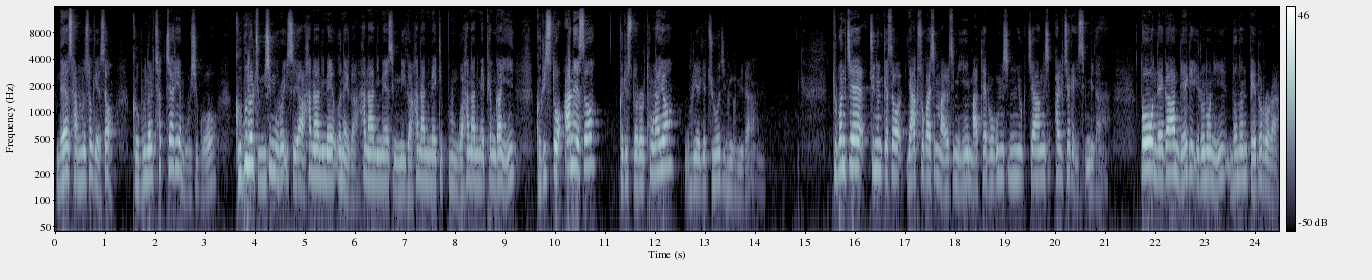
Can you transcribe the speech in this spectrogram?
내 삶 속에서 그분을 첫 자리에 모시고 그분을 중심으로 있어야 하나님의 은혜가, 하나님의 승리가, 하나님의 기쁨과 하나님의 평강이 그리스도 안에서 그리스도를 통하여 우리에게 주어지는 겁니다. 두 번째 주님께서 약속하신 말씀이 마태복음 16장 18절에 있습니다. 또 내가 내게 이르노니 너는 베드로라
